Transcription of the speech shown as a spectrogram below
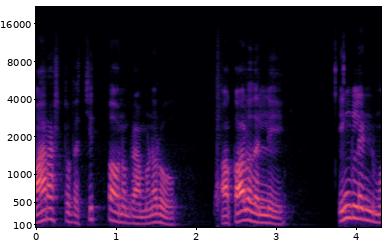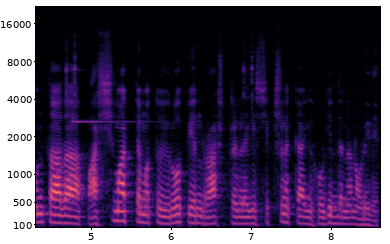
ಮಹಾರಾಷ್ಟ್ರದ ಚಿತ್ಪಾವನ ಬ್ರಾಹ್ಮಣರು ಆ ಕಾಲದಲ್ಲಿ ಇಂಗ್ಲೆಂಡ್ ಮುಂತಾದ ಪಾಶ್ಚಿಮಾತ್ಯ ಮತ್ತು ಯುರೋಪಿಯನ್ ರಾಷ್ಟ್ರಗಳಿಗೆ ಶಿಕ್ಷಣಕ್ಕಾಗಿ ಹೋಗಿದ್ದನ್ನು ನೋಡಿದೆ.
